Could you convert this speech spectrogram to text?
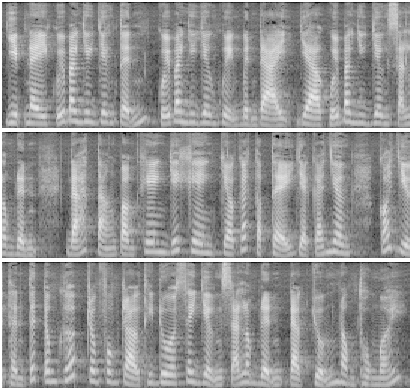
Dịp này, Quỹ ban nhân dân tỉnh, Quỹ ban nhân dân huyện Bình Đại và Quỹ ban nhân dân xã Long Định đã tặng bằng khen giấy khen cho các tập thể và cá nhân có nhiều thành tích đóng góp trong phong trào thi đua xây dựng xã Long Định đạt chuẩn nông thôn mới.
